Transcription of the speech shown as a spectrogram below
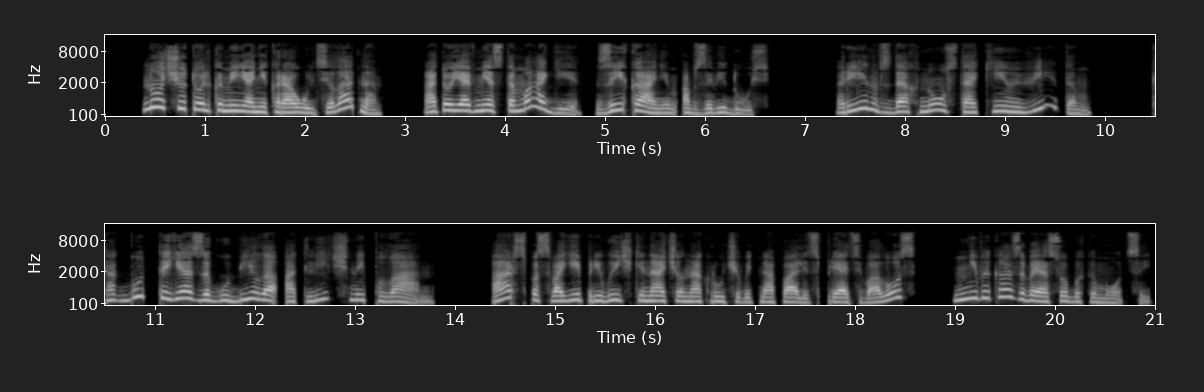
— Ночью только меня не караульте, ладно? А то я вместо магии заиканием обзаведусь. Рин вздохнул с таким видом, как будто я загубила отличный план. Арс по своей привычке начал накручивать на палец прядь волос, не выказывая особых эмоций,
